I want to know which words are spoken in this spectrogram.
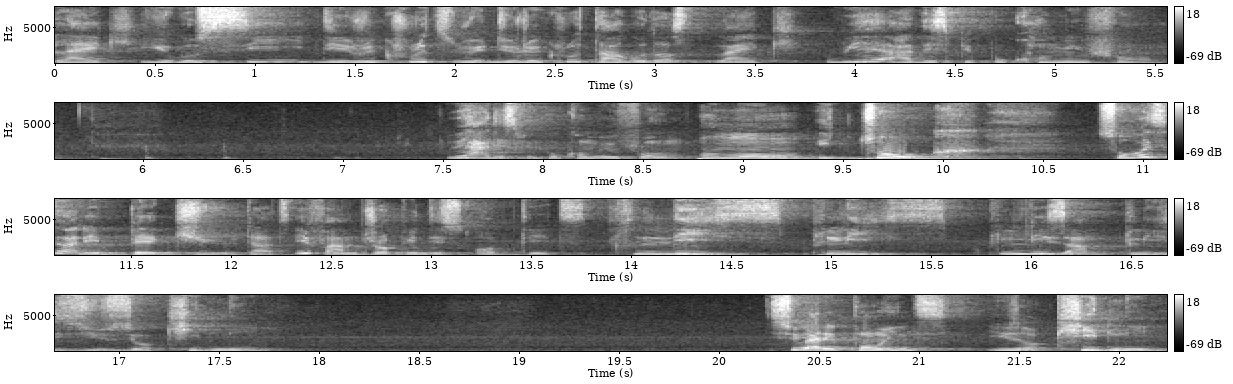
Like you go see the recruit the recruiter go just like where are these people coming from? Where are these people coming from? Omo e choke. So wetin i dey beg you that if i'm dropping this update please please please and please use your kidney. See where the point? Use your kidney.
